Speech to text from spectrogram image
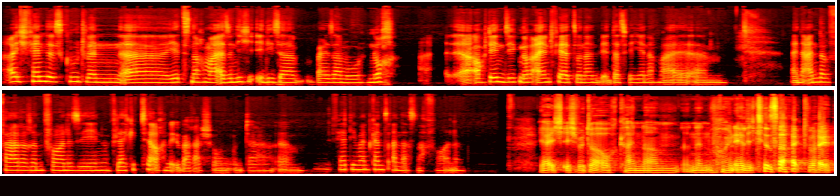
Aber ich fände es gut, wenn äh, jetzt nochmal, also nicht Elisa Balsamo noch äh, auch den Sieg noch einfährt, sondern dass wir hier nochmal ähm, eine andere Fahrerin vorne sehen. Und vielleicht gibt's ja auch eine Überraschung und da ähm, fährt jemand ganz anders nach vorne. Ja, ich, ich würde da auch keinen Namen nennen wollen, ehrlich gesagt, weil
